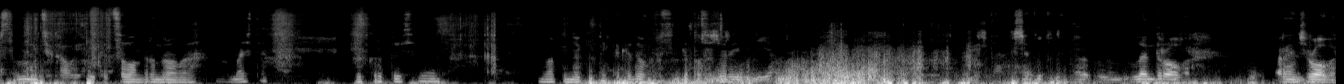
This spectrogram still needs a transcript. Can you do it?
самому цікаво, який тут салон Rover. Бачите? Викрутився він. Два підлокітника для, дов- для і водія. Так, ще тут один Land Rover. Range Rover.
